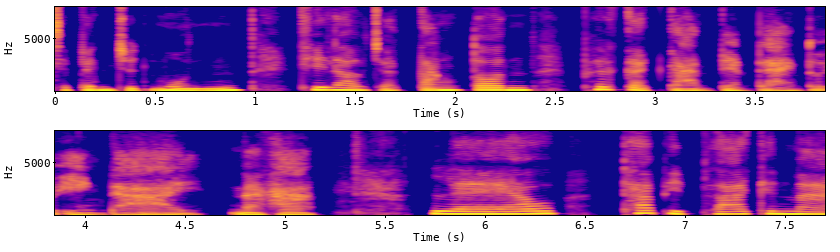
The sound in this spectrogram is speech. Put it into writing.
จะเป็นจุดหมุนที่เราจะตั้งต้นเพื่อเกิดการเปลี่ยนแปลงตัวเองได้นะคะ แล้วถ้าผิดพลาดขึ้นมา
